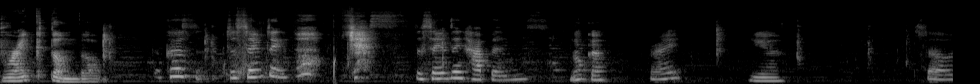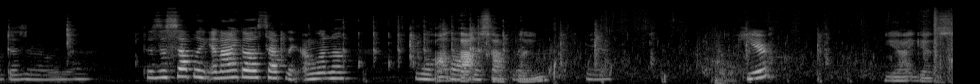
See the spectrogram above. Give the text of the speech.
break them though? Because the same thing. yes! The same thing happens, Okay. right? Yeah. So it doesn't really matter. There's a sapling, and I got a sapling. I'm gonna we'll plant that the sapling. sapling. Yeah. Here? Yeah, I guess.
